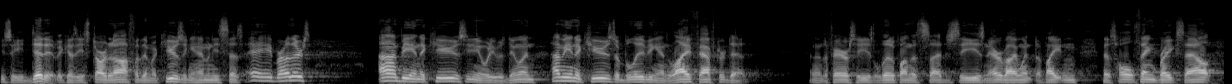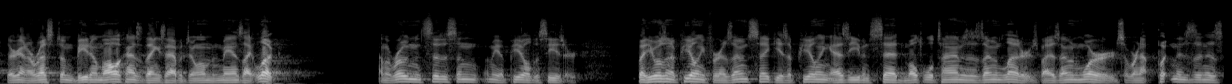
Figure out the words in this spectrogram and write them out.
You see, he did it because he started off with them accusing him, and he says, Hey, brothers, I'm being accused. You knew what he was doing. I'm being accused of believing in life after death. And then the Pharisees lit up on the Sadducees, and everybody went to fighting. This whole thing breaks out. They're going to arrest him, beat him, all kinds of things happen to him. And the man's like, Look, I'm a Roman citizen. Let me appeal to Caesar. But he wasn't appealing for his own sake. He's appealing, as he even said multiple times in his own letters, by his own words. So we're not putting this in his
